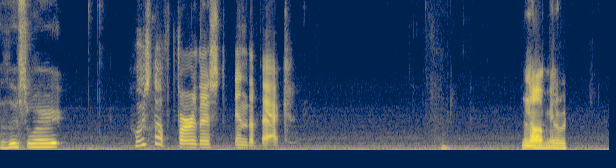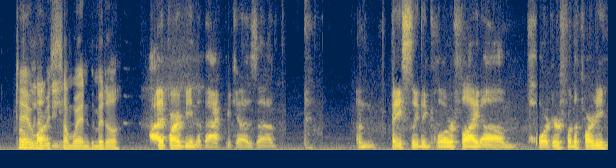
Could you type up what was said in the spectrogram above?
this way. Who's the furthest in the back? Not Mm, me. there would- Taylor what be somewhere in the middle. I'd probably be in the back because uh, I'm basically the glorified um, porter for the party.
